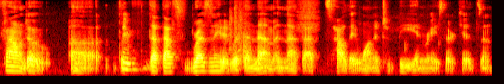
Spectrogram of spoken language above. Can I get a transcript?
found a, uh, They that that's resonated within them and that that's how they wanted to be and raise their kids. And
